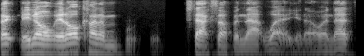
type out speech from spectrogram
that you know it all kind of stacks up in that way you know and that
